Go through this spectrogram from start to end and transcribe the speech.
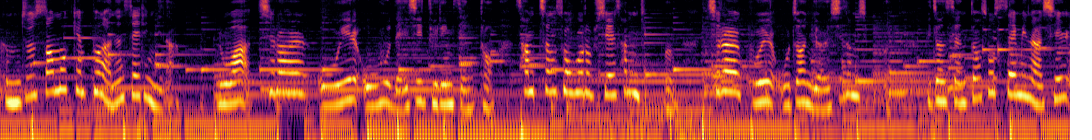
금주 서머 캠프 가는 셀입니다. 로아 7월 5일 오후 4시 드림센터 3층 소그룹실 30분 7월 9일 오전 10시 30분 비전센터 소세미나실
